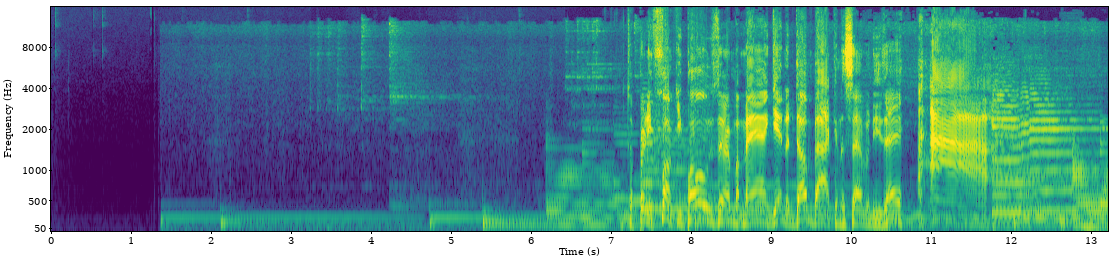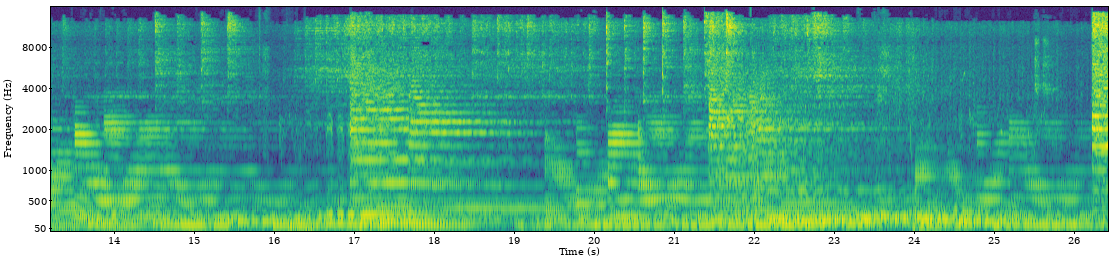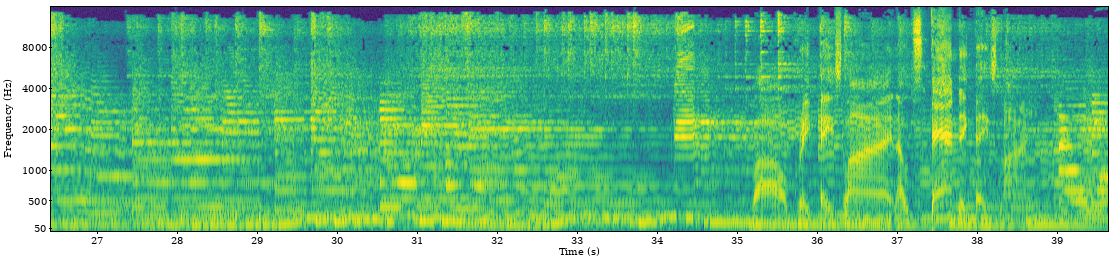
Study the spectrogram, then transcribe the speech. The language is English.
It's a pretty funky pose there, my man, getting a dumb back in the 70s, eh? Great bass line. Outstanding bass line.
